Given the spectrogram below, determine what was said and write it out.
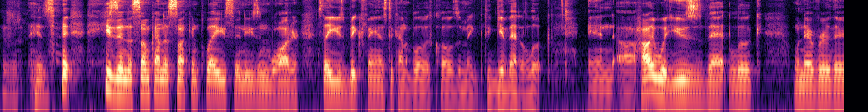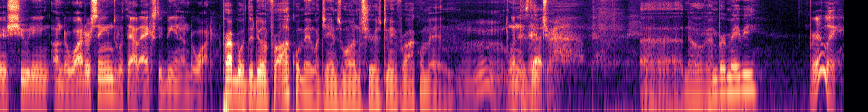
his, his he's in some kind of sunken place and he's in water. So they use big fans to kind of blow his clothes and make to give that a look. And uh, Hollywood uses that look whenever they're shooting underwater scenes without actually being underwater. Probably what they're doing for Aquaman, what James Wan I'm sure is doing for Aquaman. When is Is that, that- drop? Uh, November maybe. Really?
